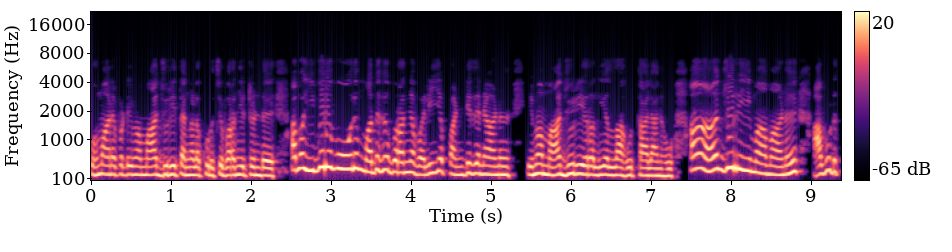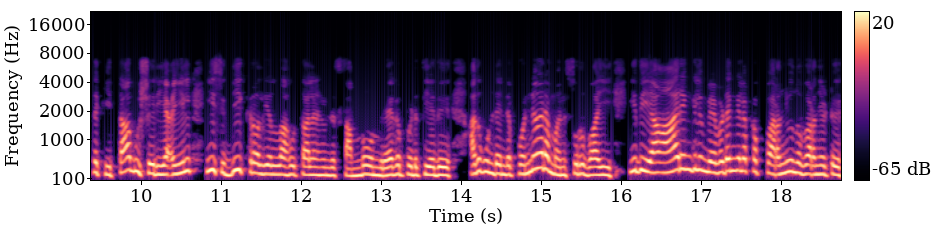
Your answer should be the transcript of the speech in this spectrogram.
ബഹുമാനപ്പെട്ട ഇമാം മാജുരി തങ്ങളെ കുറിച്ച് പറഞ്ഞിട്ടുണ്ട്. അപ്പൊ ഇവർ പോലും മധുഹ് പറഞ്ഞ വലിയ പണ്ഡിതനാണ് ഇമാം മാജുരി റലി അള്ളാഹു താലാൻഹു ആ ആജുരി ഇമാമാണ് അവിടുത്തെ കിതാബു ശരിയയിൽ ഈ സിദ്ദീഖ് റലി അള്ളാഹു താലാൻഹുവിന്റെ സംഭവം രേഖപ്പെടുത്തിയത്. അതുകൊണ്ട് എന്റെ പൊന്നാര മൻസൂർ ഭായി ഇത് ആരെങ്കിലും എവിടെങ്കിലൊക്കെ പറഞ്ഞു എന്ന് പറഞ്ഞിട്ട്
